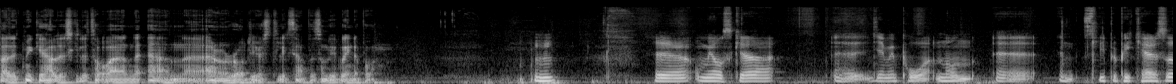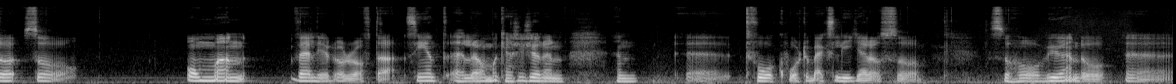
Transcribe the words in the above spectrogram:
väldigt mycket hellre skulle ta än, än Aaron Rodgers till exempel som vi var inne på. Mm. Eh, om jag ska eh, ge mig på någon eh, en sleeper pick här så, så om man väljer att ofta sent eller om man kanske kör en, en eh, två quarterbacks liga då så, så har vi ju ändå eh,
